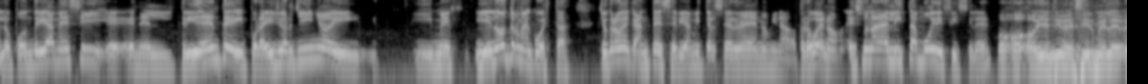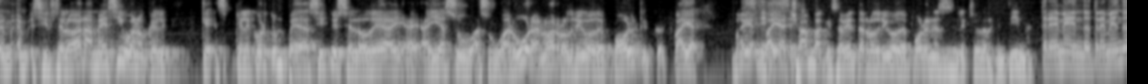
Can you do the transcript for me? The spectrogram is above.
lo pondría Messi en el tridente y por ahí Jorginho y y, me, y el otro me cuesta. Yo creo que Canté sería mi tercer nominado. Pero bueno, es una lista muy difícil. ¿eh? oye, te iba a decirme, em, em, si se lo dan a Messi, bueno, que le, que, le corte un pedacito y se lo dé ahí, a, su, a su guarura, ¿no? A Rodrigo de Paul, que, vaya. Vaya, vaya chamba que se avienta Rodrigo de Paul en esa selección de Argentina. Tremendo, tremendo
